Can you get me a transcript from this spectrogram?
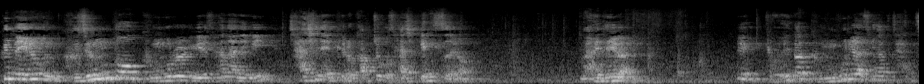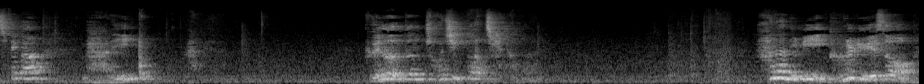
근데 여러분, 그 정도 건물을 위해서 하나님이 자신의 피로 값주고 사시겠어요? 말이 돼요? 교회가 건물이라는 생각 자체가 말이 안 돼요. 교회는 어떤 조직과 체가 하나님이 그걸 위해서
